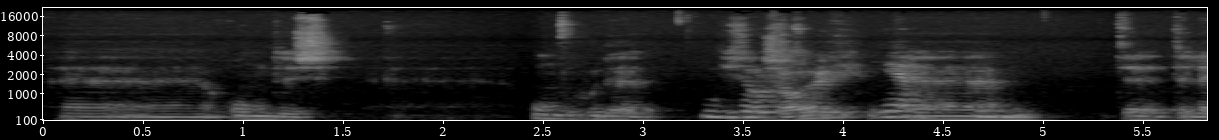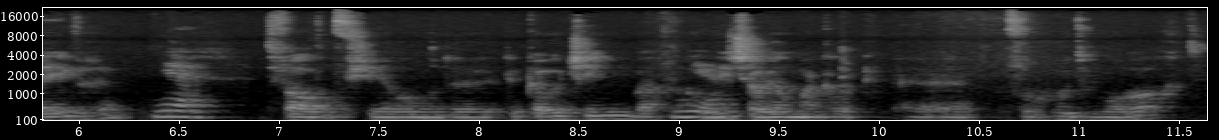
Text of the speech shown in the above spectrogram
eh, om dus eh, onvergoede zorg. zorg Ja. ehm, te, te leveren. ja. Het valt officieel onder de, de coaching, wat Ja. niet zo heel makkelijk eh, vergoed wordt.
